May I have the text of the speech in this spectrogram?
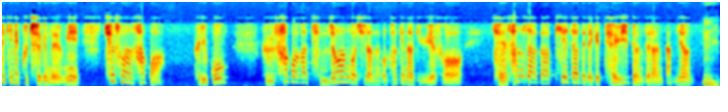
책임의 구체적인 내용이 최소한 사과 그리고 그 사과가 진정한 것이라는 걸 확인하기 위해서 제3자가 피해자들에게 대위 변제를 한다면 음.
